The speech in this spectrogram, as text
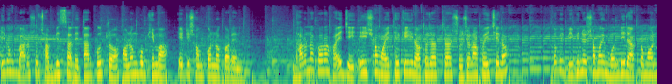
এবং বারোশো ছাব্বিশ সালে তার পুত্র অনঙ্গ ভীমা এটি সম্পন্ন করেন। ধারণা করা হয় যে এই সময় থেকেই রথযাত্রার সূচনা হয়েছিল। তবে বিভিন্ন সময় মন্দির আক্রমণ,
